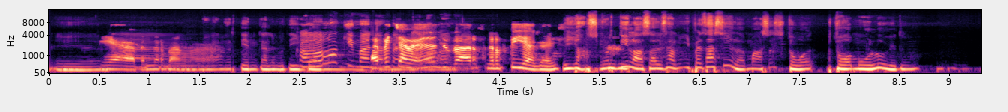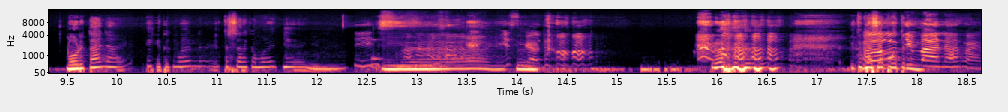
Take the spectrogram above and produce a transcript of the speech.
Iya. Iya, bener banget. Kalian ngertiin kalian bertiga. Kalau lo gimana? Tapi ceweknya juga harus ngerti ya guys. Iya harus ngerti lah saling-saling investasi lah. Masa sih cowok cowok mulu gitu. Mau ditanya, eh kita ke mana? Terserah kamu aja. Gitu. Is. Iya, Is gitu. tuh. Itu lo putri. gimana, Van?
